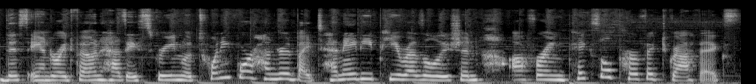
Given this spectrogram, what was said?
This Android phone has a screen with 2400 by 1080p resolution, offering pixel perfect graphics.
